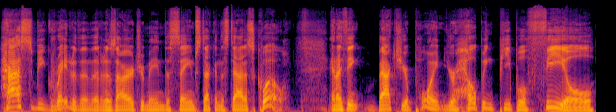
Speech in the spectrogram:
has to be greater than the desire to remain the same, stuck in the status quo. And I think back to your point, you're helping people feel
